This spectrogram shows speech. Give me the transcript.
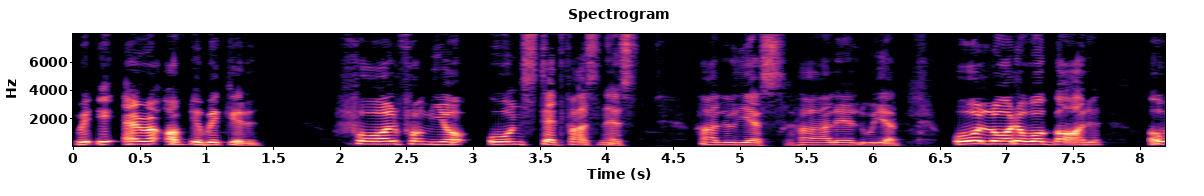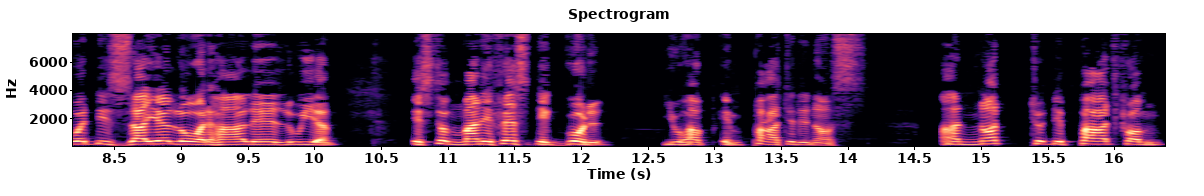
with the error of the wicked, fall from your own steadfastness. Hallelujah. Hallelujah. Oh Lord our God, our desire, Lord, hallelujah is to manifest the good you have imparted in us and not to depart from,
